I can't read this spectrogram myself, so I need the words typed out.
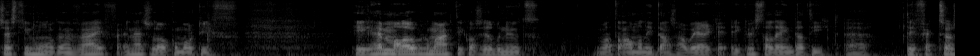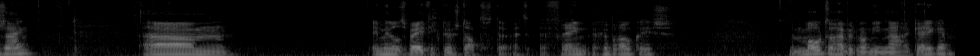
1605 NS locomotief. Ik heb hem al opengemaakt, ik was heel benieuwd wat er allemaal niet aan zou werken. Ik wist alleen dat hij uh, defect zou zijn. Ehm, inmiddels weet ik dus dat de, het frame gebroken is. De motor heb ik nog niet nagekeken.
